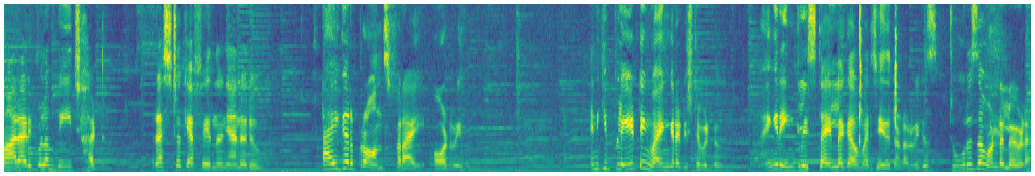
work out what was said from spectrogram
Mararikulam beach hut. റെസ്റ്റോ കഫേന്ന് ഞാനൊരു ടൈഗർ പ്രോൺസ് ഫ്രൈ ഓർഡർ ചെയ്തു. എനിക്ക് പ്ലേറ്റിംഗ് ഭയങ്കരമായിട്ട് ഇഷ്ടപ്പെട്ടു. ഭയങ്കര ഇംഗ്ലീഷ് സ്റ്റൈലിലൊക്കെ അവന്മാർ ചെയ്തിട്ടുണ്ടായിരുന്നു. ബിക്കോസ് ടൂറിസം ഉണ്ടല്ലോ ഇവിടെ.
